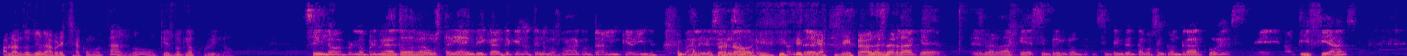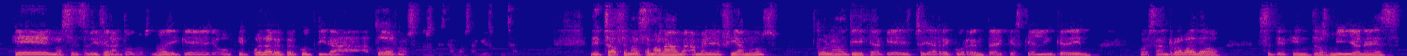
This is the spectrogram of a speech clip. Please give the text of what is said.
hablando de una brecha como tal, ¿no? ¿Qué es lo que ha ocurrido? Sí, lo, primero de todo me gustaría indicarte que no tenemos nada contra LinkedIn, ¿vale? no, no, Pero es verdad que, es verdad que siempre, siempre intentamos encontrar, pues, eh, noticias que nos sensibilicen a todos, ¿no? Y que, o que pueda repercutir a, todos nosotros que estamos aquí escuchando. De hecho, hace una semana amanecíamos con una noticia que he dicho ya recurrente, que es que en LinkedIn pues han robado 700 millones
